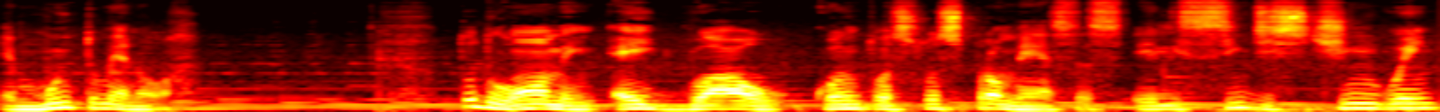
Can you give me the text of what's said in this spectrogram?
é muito menor. Todo homem é igual quanto às suas promessas. Eles se distinguem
